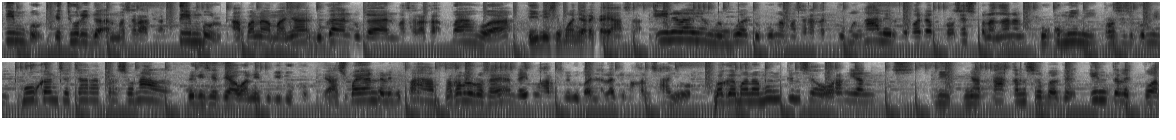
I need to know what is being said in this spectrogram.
timbul kecurigaan masyarakat. Timbul apa namanya dugaan-dugaan masyarakat bahwa ini semuanya rekayasa. Inilah yang membuat dukungan masyarakat itu mengalir kepada proses penanganan hukum ini, proses hukum ini, bukan secara personal Peggy Setiawan itu didukung. Ya, supaya Anda lebih paham. Maka menurut saya Anda itu harus lebih banyak lagi makan sayur. Bagaimana mungkin seorang yang dinyatakan sebagai intelektual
